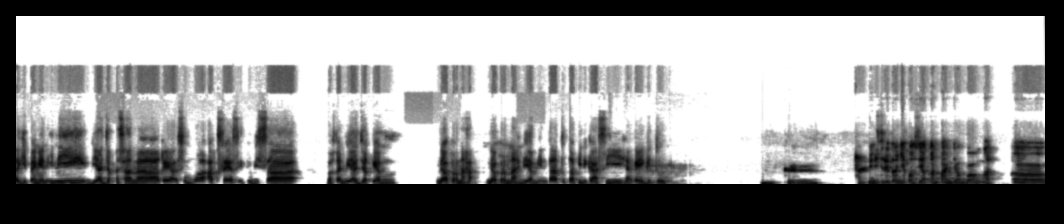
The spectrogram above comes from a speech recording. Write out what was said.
lagi pengen ini diajak ke sana kayak semua akses itu bisa. Bahkan diajak yang nggak pernah nggak pernah dia minta tuh tapi dikasih yang kayak gitu. Oke, okay. ini ceritanya pasti akan panjang banget. Uh,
